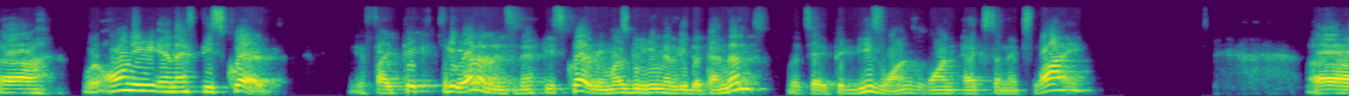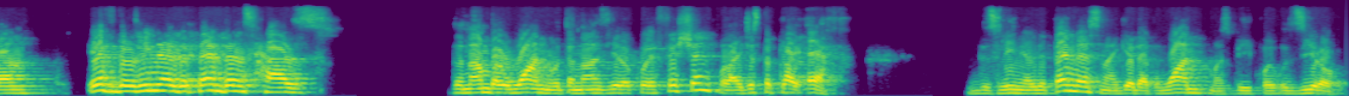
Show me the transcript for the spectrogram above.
uh, we're only in fp squared. If i pick three elements in fp squared we must be linearly dependent. Let's say i pick these ones one x and xy uh, if the linear dependence has the number one with a non-zero coefficient, well, I just apply f, this linear dependence, and I get that one must be equal to zero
